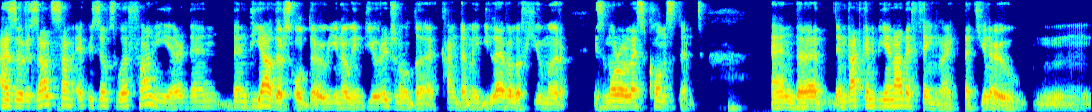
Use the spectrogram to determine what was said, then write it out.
as a result some episodes were funnier than than the others although you know in the original the kind of maybe level of humor is more or less constant and uh, and that can be another thing like that you know mm,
